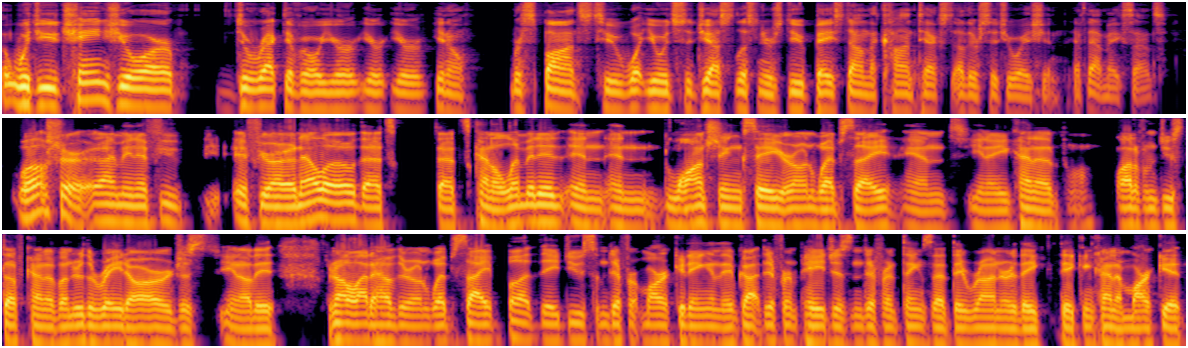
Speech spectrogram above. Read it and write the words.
would you change your directive or your your your you know response to what you would suggest listeners do based on the context of their situation, if that makes sense? Well, sure. I mean, if you if you're an LO that's that's kind of limited in in launching say your own website and you know you kind of a lot of them do stuff kind of under the radar or just you know they they're not allowed to have their own website but they do some different marketing and they've got different pages and different things that they run or they they can kind of market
